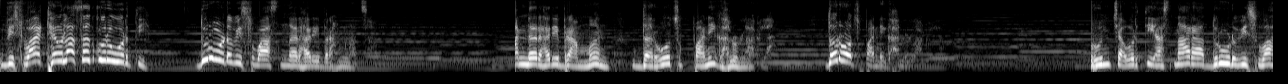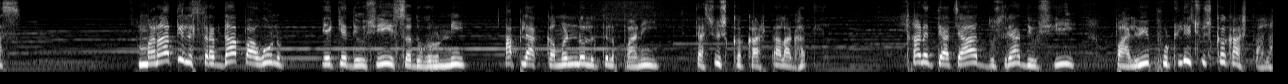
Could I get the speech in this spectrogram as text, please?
विश्वास ठेवला सद्गुरूवरती. दृढ विश्वास नरहरी ब्राह्मणाचा. नरहरी ब्राह्मण दररोज पाणी घालू लागला. दररोज पाणी घालू लागला. गुरूंच्या वरती असणारा दृढ विश्वास मनातील श्रद्धा पाहून एके दिवशी सद्गुरूंनी आपल्या कमंडलूतील पाणी त्या शुष्क काष्टाला घातलं. आणि त्याच्या दुसऱ्या दिवशी पालवी फुटली शुष्क काष्टाला.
